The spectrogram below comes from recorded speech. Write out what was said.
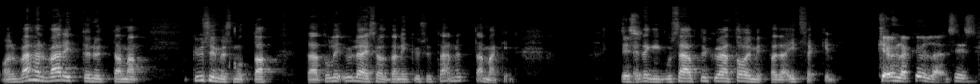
On vähän värittynyt tämä kysymys, mutta tämä tuli yleisöltä, niin kysytään nyt tämäkin. Siis... Etenkin kun sä oot nykyään toimittaja itsekin. Kyllä, kyllä. Siis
